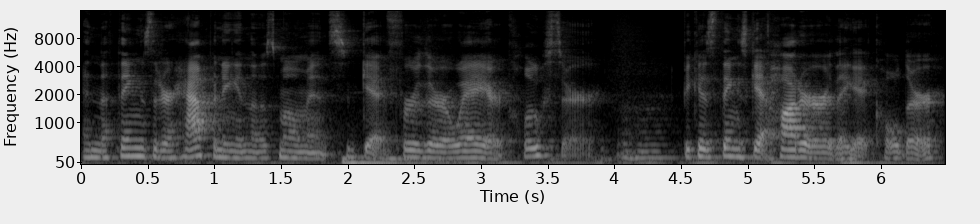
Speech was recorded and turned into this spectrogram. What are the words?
and the things that are happening in those moments get further away or closer. Mm-hmm. Because things get hotter or they get colder.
